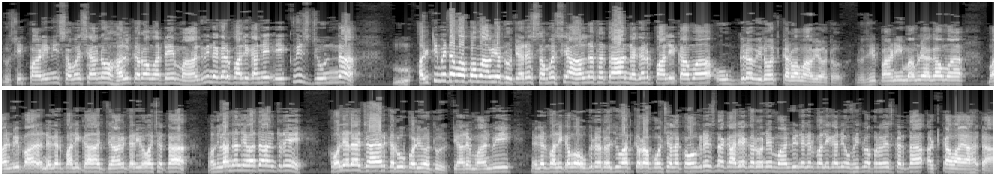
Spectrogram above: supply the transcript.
દૂષિત પાણીની સમસ્યાનો હલ કરવા માટે માંડવી નગરપાલિકાને એકવીસ જૂનના અલ્ટિમેટમ આપવામાં આવ્યું હતું, ત્યારે સમસ્યા હલ ન થતા નગરપાલિકામાં ઉગ્ર વિરોધ કરવામાં આવ્યો હતો. દૂષિત પાણી મામલે અગાઉ માંડવી નગરપાલિકા જાણ કરી હોવા છતાં પગલાં ન લેવાતા અંતરે કોલેરા જાહેર કરવું પડ્યું હતું. ત્યારે માંડવી નગરપાલિકામાં ઉગ્ર રજૂઆત કરવા પહોંચેલા કોંગ્રેસના કાર્યકરોને માંડવી નગરપાલિકાની ઓફિસમાં પ્રવેશ કરતા અટકાવાયા હતા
